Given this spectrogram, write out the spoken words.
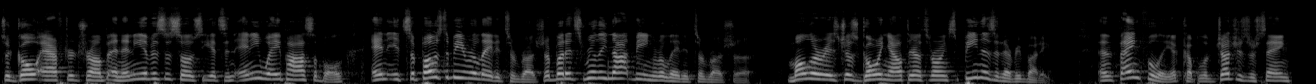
to go after Trump and any of his associates in any way possible. And it's supposed to be related to Russia, but it's really not being related to Russia. Mueller is just going out there throwing subpoenas at everybody. And thankfully, a couple of judges are saying,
